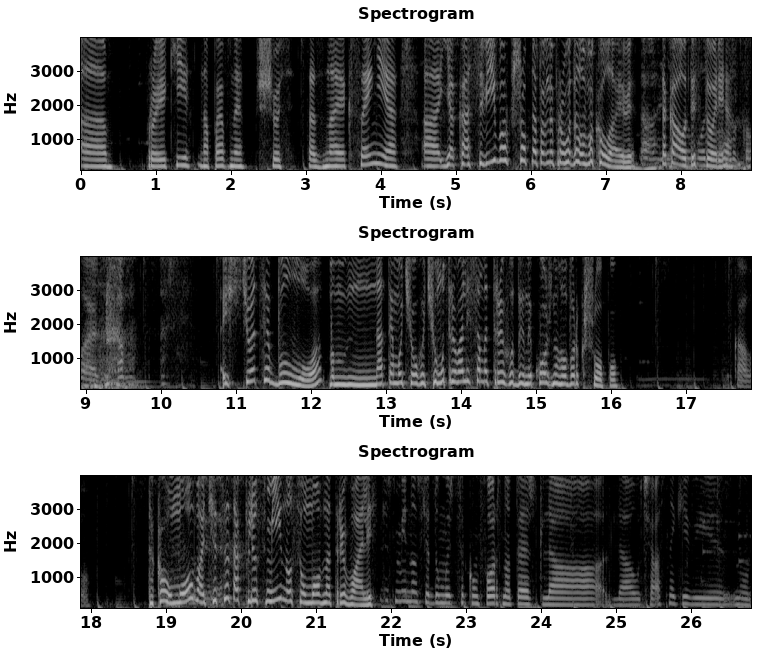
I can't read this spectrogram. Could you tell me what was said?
е, про які, напевне, щось та знає Ксенія, е, яка свій воркшоп, напевне, проводила в Миколаєві. Так, Така от історія. в Миколаєві. І Що це було? На тему чого? Чому тривалі саме три години кожного воркшопу? Цікаво. Така умова? Чи це так плюс-мінус умовна тривалість? Плюс-мінус, я думаю, це комфортно теж для, для учасників і ну.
